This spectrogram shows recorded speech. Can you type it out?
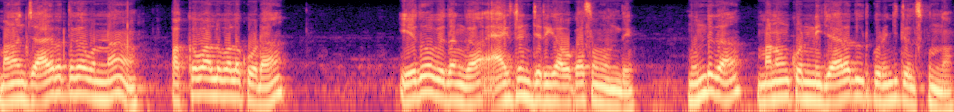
మనం జాగ్రత్తగా ఉన్న పక్క వాళ్ళ వల్ల కూడా ఏదో విధంగా యాక్సిడెంట్ జరిగే అవకాశం ఉంది. ముందుగా మనం కొన్ని జాగ్రత్తల గురించి తెలుసుకుందాం.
